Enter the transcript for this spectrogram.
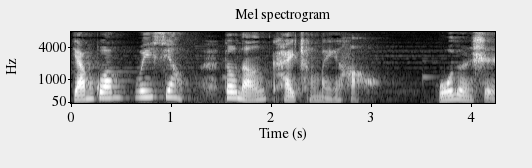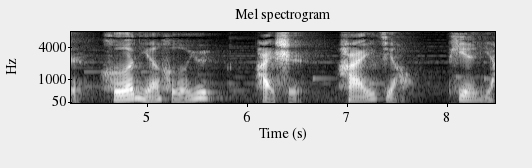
阳光、微笑，都能开成美好。无论是何年何月，还是海角天涯。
